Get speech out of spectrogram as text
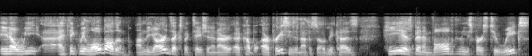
you know, we I think we lowballed him on the yards expectation in our a couple our preseason episode because he has been involved in these first two weeks.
